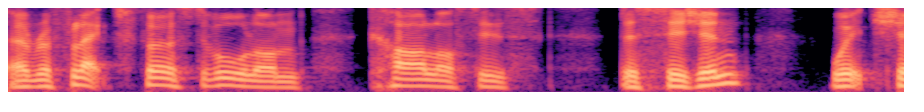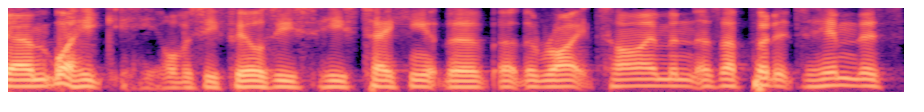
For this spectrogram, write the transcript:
uh, reflect first of all on Carlos's decision, which um, well, he, he, obviously feels he's he's taking at the at the right time. And as I put it to him, there's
